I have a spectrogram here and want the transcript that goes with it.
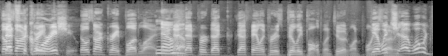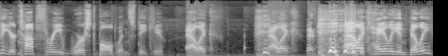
those that's the core great. issue. Those aren't great bloodlines. No. I mean, that, No. that, that, that family produced Billy Baldwin, too, at one point. Yeah, So, I which mean, uh, what would be your top three worst Baldwins, DQ? Alec. Alec. Alec, Hailey, and Billy.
